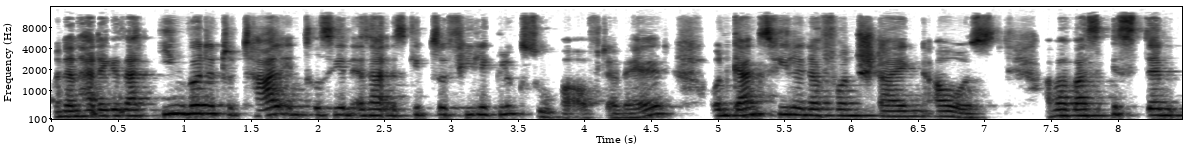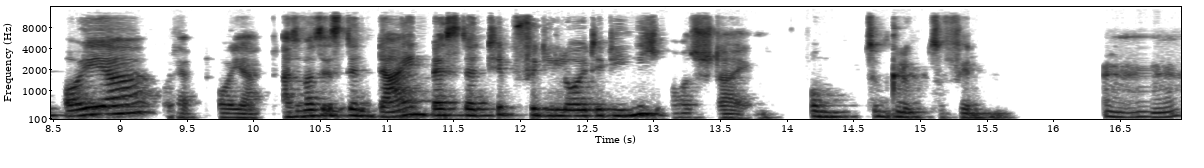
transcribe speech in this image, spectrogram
Und dann hat er gesagt, ihn würde total interessieren, er sagt, es gibt so viele Glückssucher auf der Welt und ganz viele davon steigen aus. Aber was ist denn euer, oder euer, also was ist denn dein bester Tipp für die Leute, die nicht aussteigen? Um zum Glück zu finden? Mhm.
